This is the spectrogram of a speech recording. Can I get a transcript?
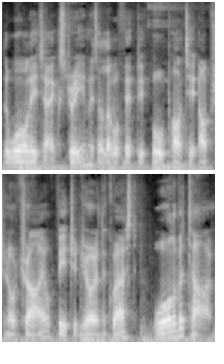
The Whorleater Extreme is a level 50 full party optional trial featured during the quest Whorl of a Time.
